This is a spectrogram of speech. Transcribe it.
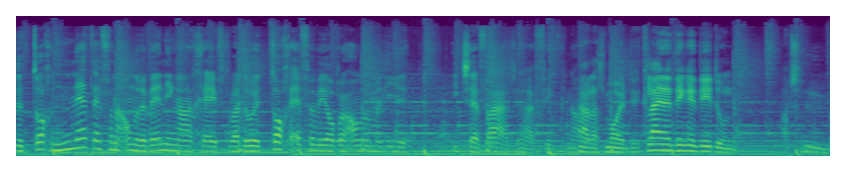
er toch net even een andere wending aan geeft. Waardoor je toch even weer op een andere manier iets ervaart. Ja, vind ik knap. Nou, dat is mooi. Die kleine dingen die je doen. Absoluut.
